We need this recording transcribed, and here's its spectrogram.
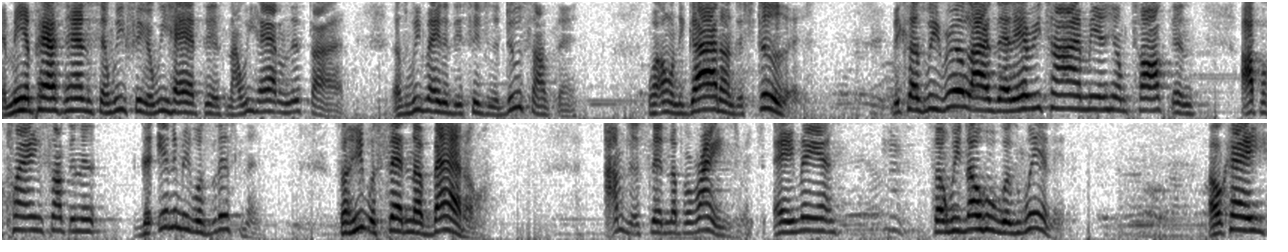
And me and Pastor Anderson, we figured we had this. Now we had him this time. Because we made a decision to do something. Well, only God understood because we realized that every time me and him talked and I proclaimed something, the enemy was listening. So he was setting up battle. I'm just setting up arrangements. Amen. So we know who was winning. Okay?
